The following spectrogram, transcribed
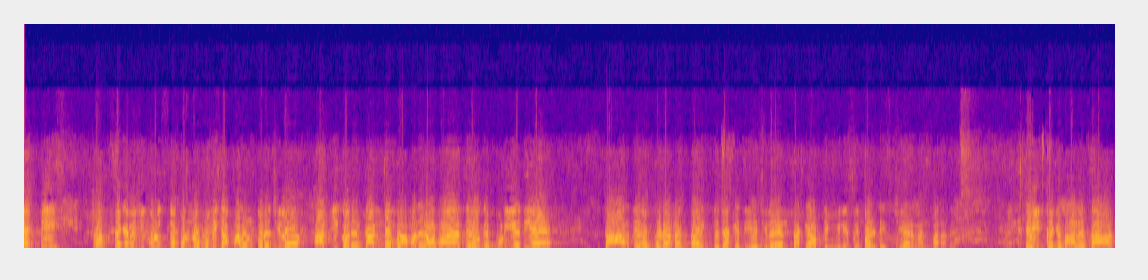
ব্যক্তি সব থেকে বেশি গুরুত্বপূর্ণ ভূমিকা পালন করেছিল আর্জিকরের কাণ্ডে আমাদের অভয়ার দেহকে পুড়িয়ে দিয়ে তার দেহ পোড়ানোর দায়িত্ব যাকে দিয়েছিলেন, তাকে আপনি মিউনিসিপ্যালিটির চেয়ারম্যান বানালেন। এই থেকে ভালো কাজ,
